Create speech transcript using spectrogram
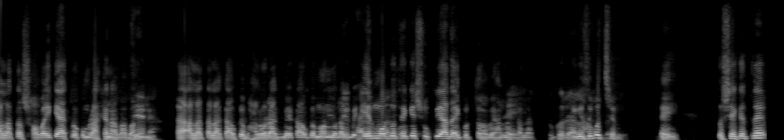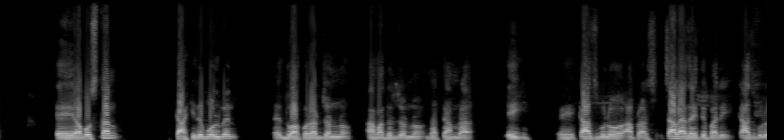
আল্লাহ তালা সবাইকে একরকম রাখে না বাবা। আল্লাহ তালা কাউকে ভালো রাখবে কাউকে মন্দ রাখবে এর মধ্য থেকে শুক্রিয়া আদায় করতে হবে আল্লাহ। তালা ঠিক আছে, বুঝছেন? এই তো সেক্ষেত্রে এই অবস্থান কাকিরে বলবেন দোয়া করার জন্য আমাদের জন্য যাতে আমরা এই কাজগুলো আমরা চালা যাইতে পারি কাজগুলো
